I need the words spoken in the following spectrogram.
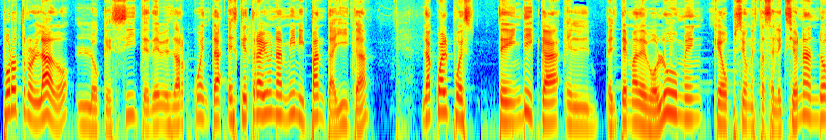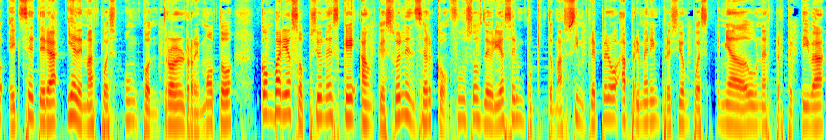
Por otro lado, lo que sí te debes dar cuenta es que trae una mini pantallita, la cual pues te indica el, tema de volumen, qué opción estás seleccionando, etcétera, y además pues un control remoto con varias opciones que aunque suelen ser confusos debería ser un poquito más simple, pero a primera impresión pues me ha dado una perspectiva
